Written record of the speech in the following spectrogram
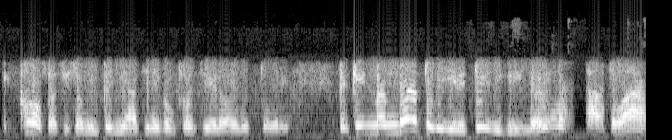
che cosa si sono impegnati nei confronti dei loro elettori, perché il mandato degli elettori di Grillo è un mandato a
